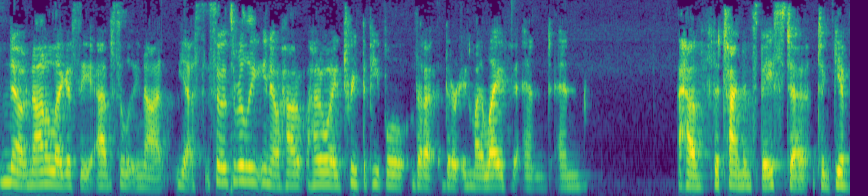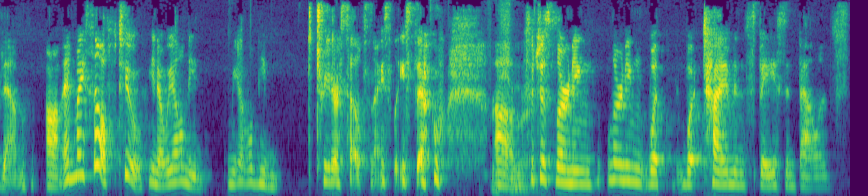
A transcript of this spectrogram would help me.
no, not a legacy. Absolutely not. Yes. So it's really, you know, how, how do I treat the people that, I, that are in my life and, and have the time and space to, to give them. Um, and myself too. You know, we all need, we all need treat ourselves nicely. So, um, sure. so just learning, learning what, what time and space and balance,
